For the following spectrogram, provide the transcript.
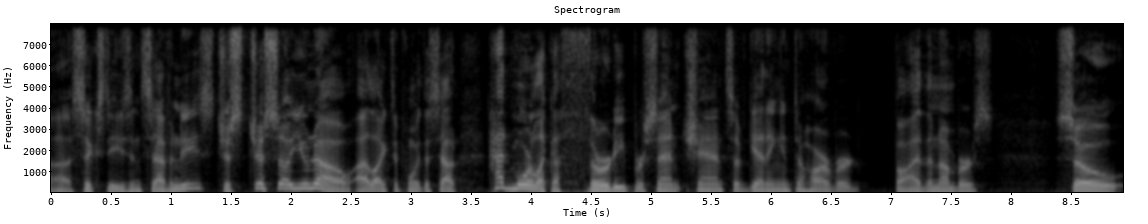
uh, 60s and 70s. Just just so you know, I like to point this out. Had more like a 30% chance of getting into Harvard by the numbers. So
